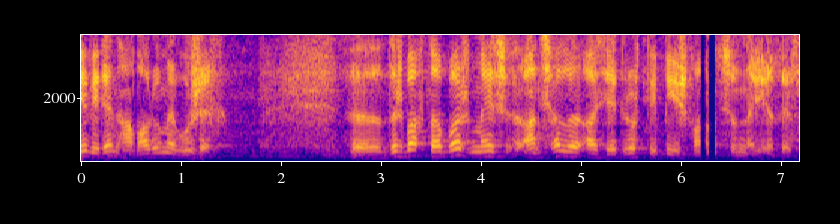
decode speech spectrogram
եւ իրեն համարում է ուժեղ։ Դժբախտաբար մեր անցյալը այս երկրորդ տիպի իշխանությունն է եղել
